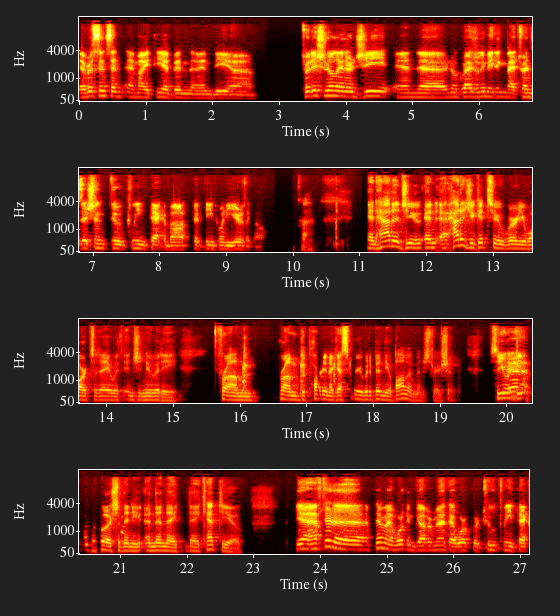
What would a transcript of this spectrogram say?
ever since MIT, I've been in the traditional energy and uh, you know gradually making that transition to clean tech about 15, 20 years ago. Okay. And how did you and how did you get to where you are today with Enginuity from from departing? I guess it would have been the Obama administration. So you were yeah. with Bush, and then you and then they they kept you. Yeah, after the after my work in government, I worked for two clean tech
